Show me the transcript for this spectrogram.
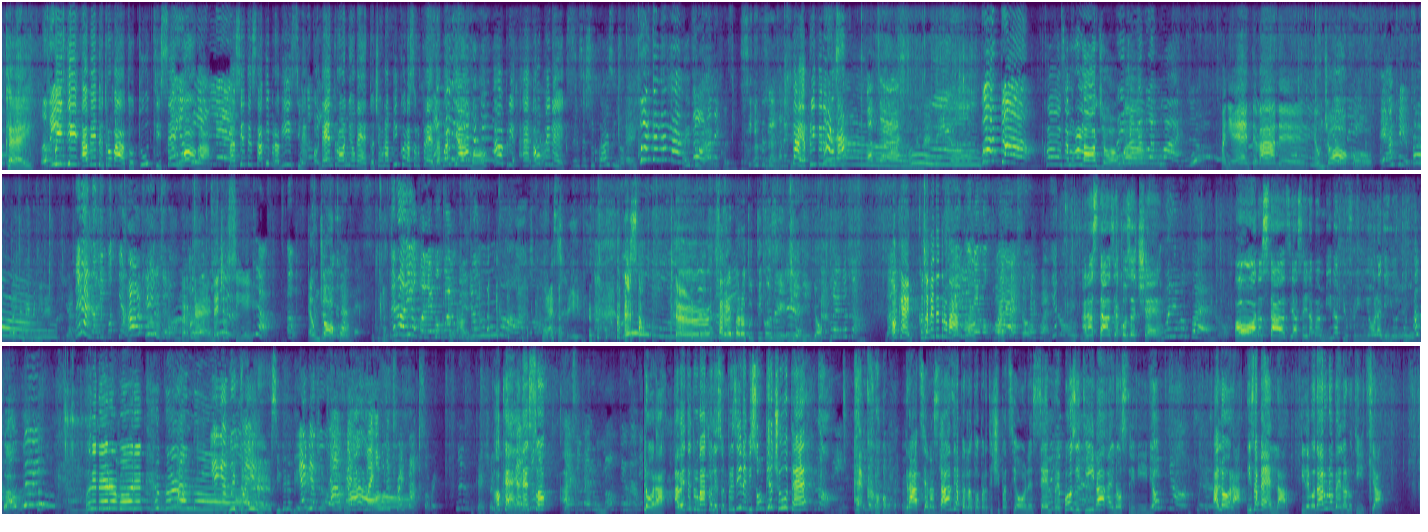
Ok, Ho visto. quindi avete trovato tutti sei uova. mille. Ma siete stati bravissime. Oh, Dentro ogni ovetto c'è una piccola sorpresa. Guardiamo. Apri, eh, open eggs. There's a surprise in your egg. Guarda mamma! Hai No, non è così però. Sì, è così, non è Dai, aprite le vostre. Guarda! Uh. Guarda! Cosa? L'orologio. Wow. uguali. Fa niente, Vane. È un gioco. E anche io ce l'ho. Però non li possiamo. Ah. Perché invece sì. È un gioco. Però io volevo quello taglio. Vanessa, bene. Sarebbero tutti così i miei video. Ok, cosa avete trovato? Volevo questo per questo. Anastasia, cosa c'è? Volevo quello. Oh, Anastasia, sei la bambina più frignola di YouTube. Vuoi vedere, amore? Che bello! With dollars, you're gonna be a rich. Okay, girl. wait, I want to trade back, sorry. Okay, trade Ok, adesso... Questo per uno? Allora, avete trovato le sorpresine? Vi sono piaciute? No. Ecco, grazie Anastasia per la tua partecipazione, sempre positiva ai nostri video. Allora, Isabella, ti devo dare una bella notizia.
